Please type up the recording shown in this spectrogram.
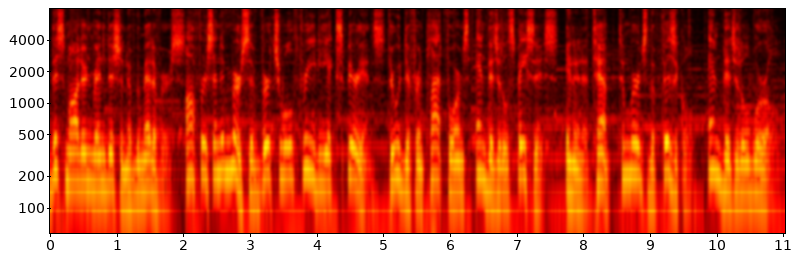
This modern rendition of the metaverse offers an immersive virtual 3D experience through different platforms and digital spaces in an attempt to merge the physical and digital world.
